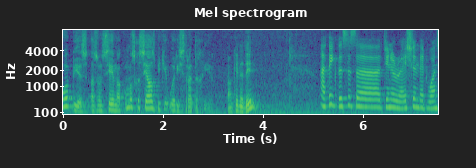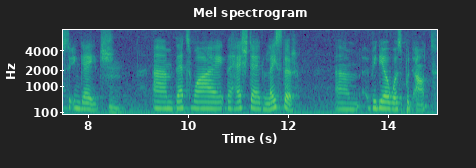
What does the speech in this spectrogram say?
oop wees as ons sê maar kom ons gesels bietjie oor die strategie. Dankie Nadine. I think this is a generation that wants to engage. Hmm. Um, that's why the hashtag Leicester um, video was put out.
